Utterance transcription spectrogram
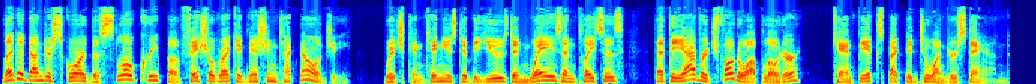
let it underscore the slow creep of facial recognition technology, which continues to be used in ways and places that the average photo uploader can't be expected to understand.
